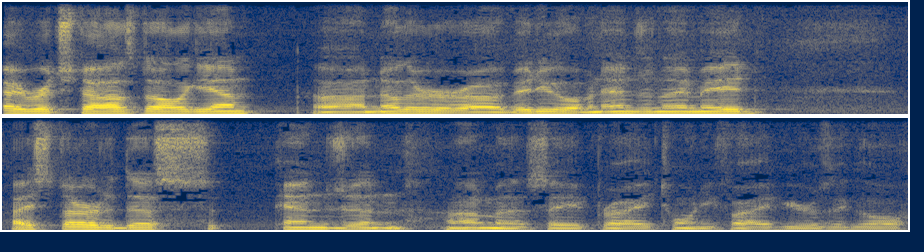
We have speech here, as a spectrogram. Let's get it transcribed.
Hi, Rich Dosdall again. Uh, another uh, video of an engine I made. I started this engine, I'm going to say probably 25 years ago.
